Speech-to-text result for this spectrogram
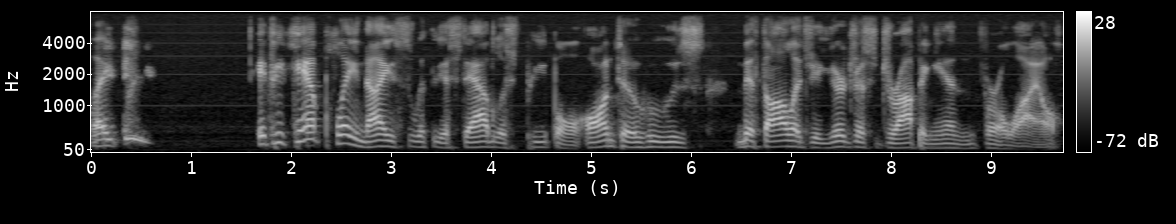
Like, if you can't play nice with the established people onto whose mythology you're just dropping in for a while,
